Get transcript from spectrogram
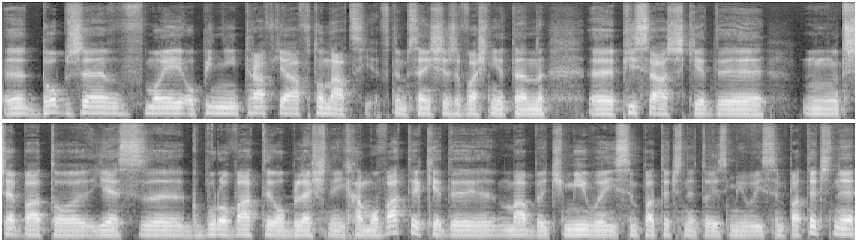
y, dobrze w mojej opinii trafia w tonację, w tym sensie, że właśnie ten y, pisarz, kiedy mm, trzeba, to jest y, gburowaty, obleśny i hamowaty, kiedy ma być miły i sympatyczny, to jest miły i sympatyczny,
